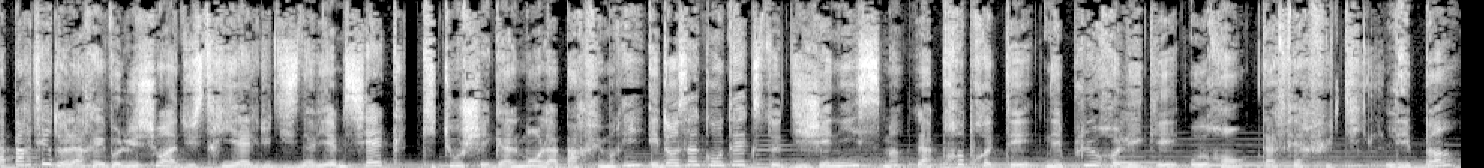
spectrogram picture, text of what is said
À partir de la révolution industrielle du 19e siècle, qui touche également la parfumerie, et dans un contexte d'hygiénisme, la propreté n'est plus reléguée au rang d'affaires futiles. Les bains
